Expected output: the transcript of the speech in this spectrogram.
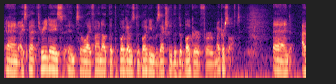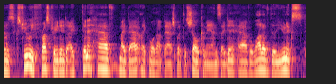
and I spent three days until I found out that the bug I was debugging was actually the debugger for Microsoft and I was extremely frustrated. I didn't have my bash, like well, not bash, but the shell commands. I didn't have a lot of the Unix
